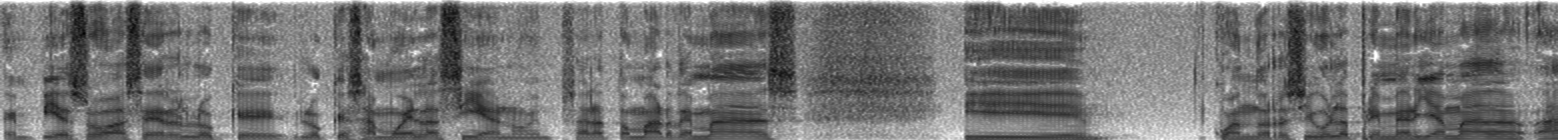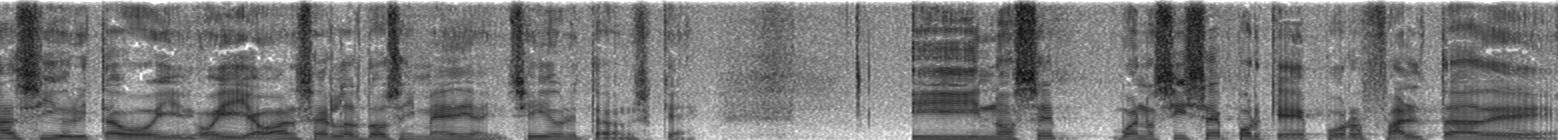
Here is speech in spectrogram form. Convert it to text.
empiezo a hacer lo que, lo que Samuel hacía, ¿no? Empezar a tomar de más. Y cuando recibo la primera llamada, ah, sí, ahorita voy, oye, ya van a ser las doce y media, sí, ahorita no sé qué. Y no sé, bueno, sí sé por qué, por falta de,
